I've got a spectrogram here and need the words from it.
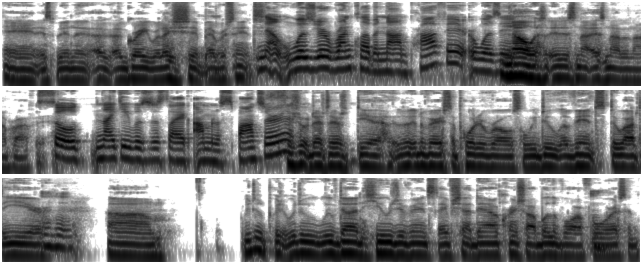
and it's been a, a, great relationship ever since. Now, was your run club a nonprofit or was it? No, it's, it is not. It's not a nonprofit. So Nike was just like, I'm going to sponsor it. For sure, there's, there's yeah, in a very supportive role. So we do events throughout the year. Mhm. Um, we do, we do, we've done huge events. They've shut down Crenshaw Boulevard for Mm-hmm. us, and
